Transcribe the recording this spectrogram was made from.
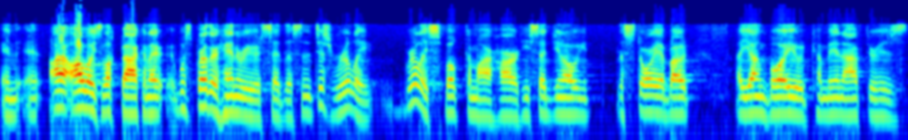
and, and I always look back, and I, it was Brother Henry who said this, and it just really, really spoke to my heart. He said, you know, the story about a young boy who would come in after his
